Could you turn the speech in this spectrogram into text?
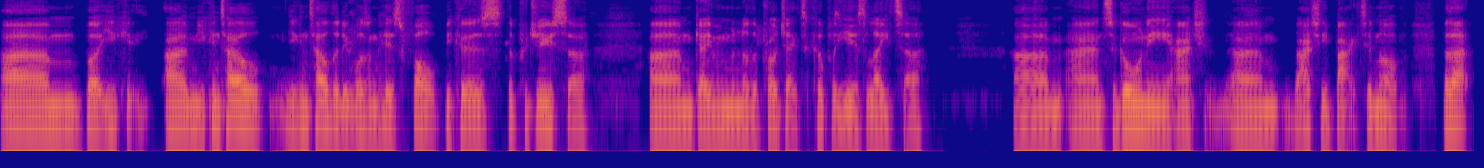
Um, but you can um, you can tell you can tell that it wasn't his fault because the producer um, gave him another project a couple of years later. Um, and Sigourney actually um, actually backed him up, but that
